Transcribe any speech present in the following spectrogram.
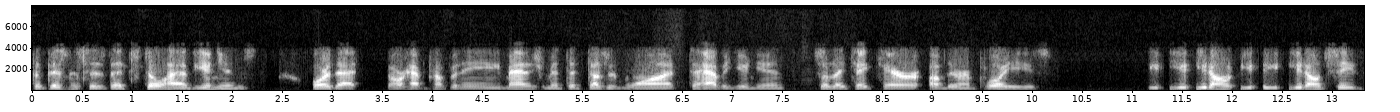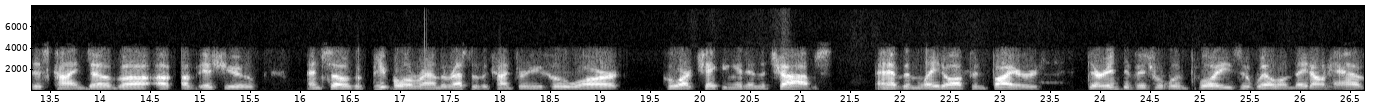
the businesses that still have unions, or that or have company management that doesn't want to have a union, so they take care of their employees you, you don't you, you don't see this kind of uh, of issue, and so the people around the rest of the country who are who are shaking it in the chops and have been laid off and fired, they're individual employees at will, and they don't have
